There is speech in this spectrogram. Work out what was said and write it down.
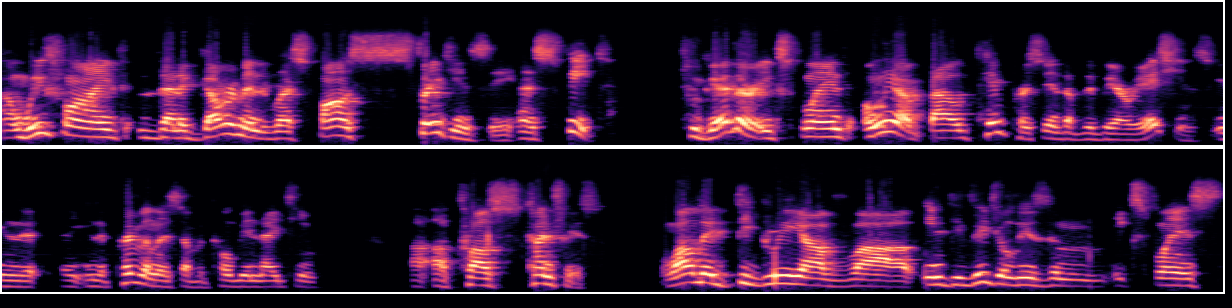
uh, we find that a government response stringency and speed together explained only about 10% of the variations in the, in the prevalence of COVID-19 uh, across countries, while the degree of uh, individualism explains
